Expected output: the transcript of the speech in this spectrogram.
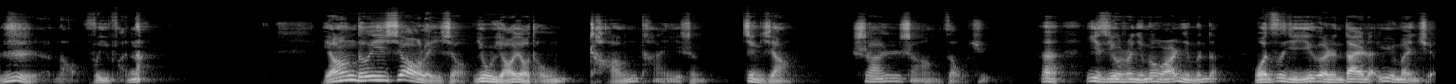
热闹非凡呐。杨得意笑了一笑，又摇摇头，长叹一声，径向山上走去。哼，意思就是说，你们玩你们的，我自己一个人待着，郁闷去。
